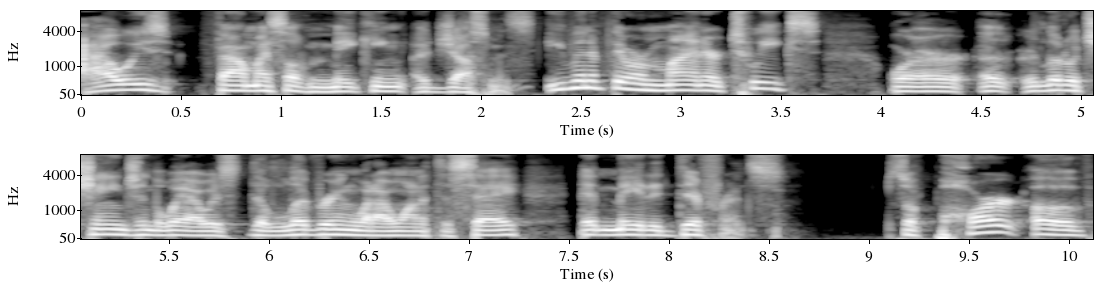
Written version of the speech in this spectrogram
I always found myself making adjustments, even if they were minor tweaks or a, a little change in the way I was delivering what I wanted to say, it made a difference. So, part of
